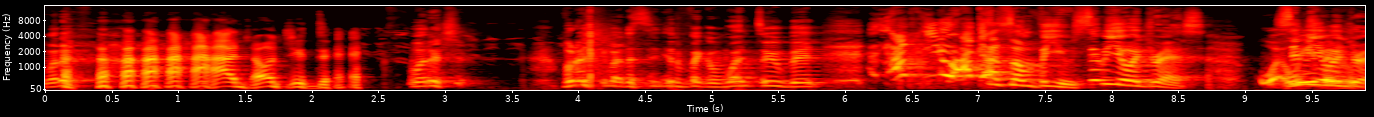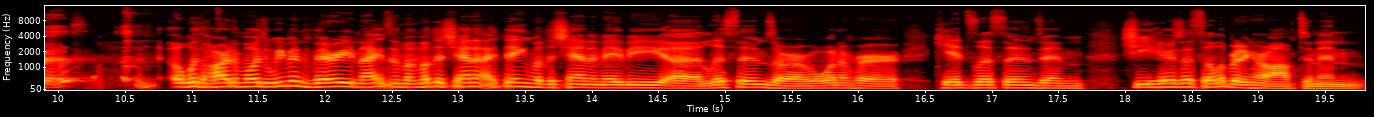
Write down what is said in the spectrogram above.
What? Don't you dare. What is she? What is she about to send you the fucking one two, bitch? I, you know, I got something for you. Send me your address. What- Send me your been- address. With heart emoji. We've been very nice. And Mother Shannon, I think Mother Shannon maybe uh, listens or one of her kids listens, and she hears us celebrating her often. And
